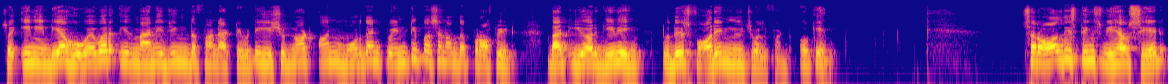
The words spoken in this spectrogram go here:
So in India, whoever is managing the fund activity, he should not earn more than 20% of the profit that you are giving to this foreign mutual fund. Okay. Sir, all these things we have said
